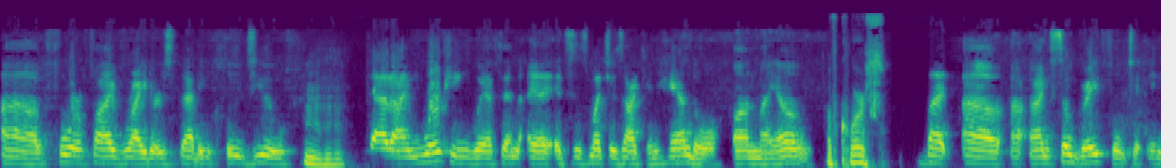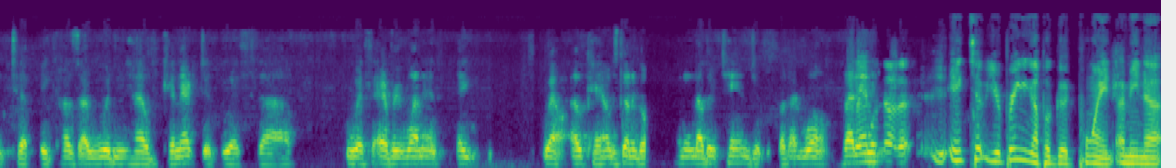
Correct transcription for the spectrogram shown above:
uh, four or five writers that includes you. Mm-hmm that I'm working with, and uh, it's as much as I can handle on my own. Of course. But uh, I'm so grateful to Inktip because I wouldn't have connected with uh, with everyone. And uh, well, okay, I was going to go on another tangent, but I won't. But anyway, well, no, that, you're bringing up a good point. I mean, uh,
